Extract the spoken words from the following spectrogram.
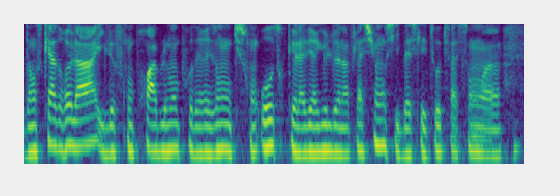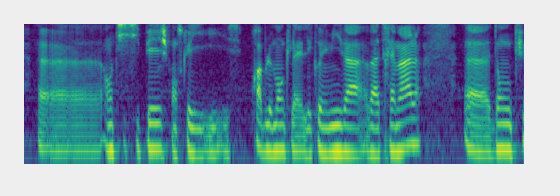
dans ce cadre-là, ils le feront probablement pour des raisons qui seront autres que la virgule de l'inflation. S'ils baissent les taux de façon euh, euh, anticipée, je pense que c'est probablement que l'économie va, va, très mal. Euh, donc,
